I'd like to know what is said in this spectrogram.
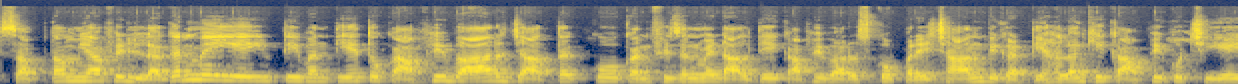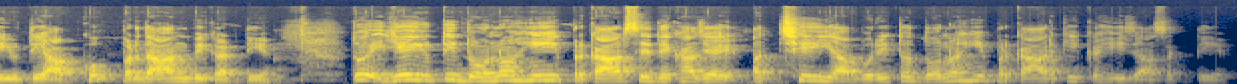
सप्तम या फिर लगन में ये युति बनती है तो काफ़ी बार जातक को कन्फ्यूज़न में डालती है, काफ़ी बार उसको परेशान भी करती है। हालाँकि काफ़ी कुछ ये युति आपको प्रदान भी करती है। तो ये युति दोनों ही प्रकार से देखा जाए, अच्छी या बुरी तो दोनों ही प्रकार की कही जा सकती है।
